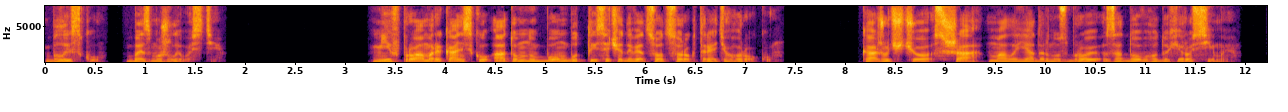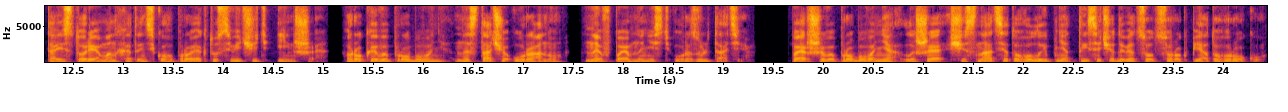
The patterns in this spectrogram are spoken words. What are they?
блиску без можливості. Міф про американську атомну бомбу 1943 року. Кажуть, що США мали ядерну зброю задовго до Хіросіми. Та історія Манхеттенського проєкту свідчить інше роки випробувань, нестача урану, невпевненість у результаті. Перше випробування лише 16 липня 1945 року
